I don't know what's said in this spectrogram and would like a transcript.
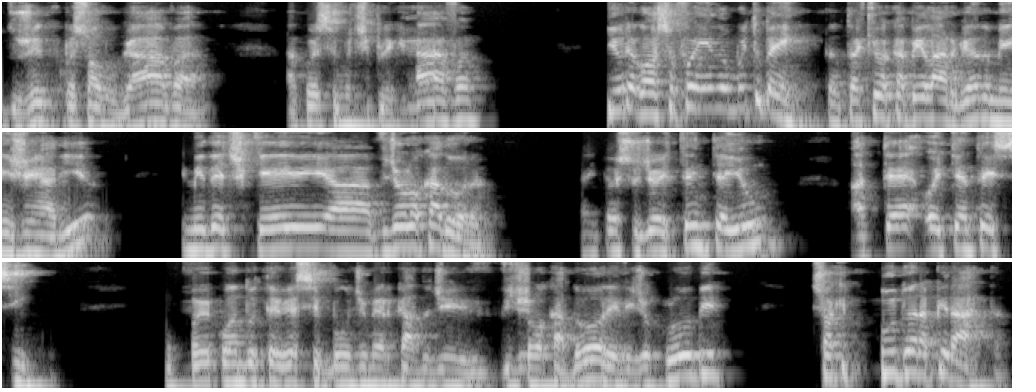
Do jeito que o pessoal alugava, a coisa se multiplicava. E o negócio foi indo muito bem. Tanto é que eu acabei largando minha engenharia e me dediquei à videolocadora. Então, isso de 81 até 85. Foi quando teve esse boom de mercado de videolocadora e videoclube, só que tudo era pirata.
